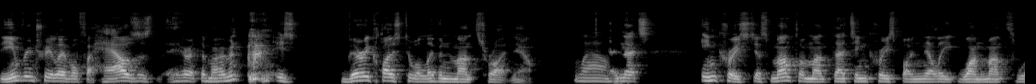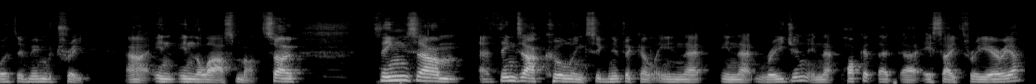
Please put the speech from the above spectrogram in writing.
The inventory level for houses there at the moment is very close to 11 months right now. Wow. And that's increased just month on month. That's increased by nearly one month's worth of inventory uh, in, in the last month. So things um, uh, things are cooling significantly in that in that region, in that pocket, that uh, SA3 area.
